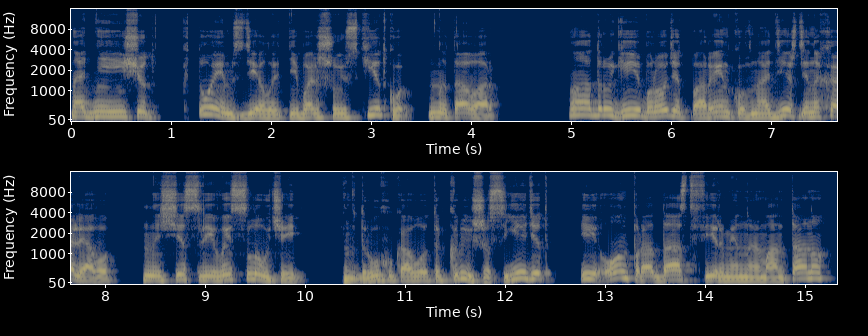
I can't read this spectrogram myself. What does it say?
Одни ищут, кто им сделает небольшую скидку на товар, а другие бродят по рынку в надежде на халяву, на счастливый случай. Вдруг у кого-то крыша съедет, и он продаст фирменную Монтану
